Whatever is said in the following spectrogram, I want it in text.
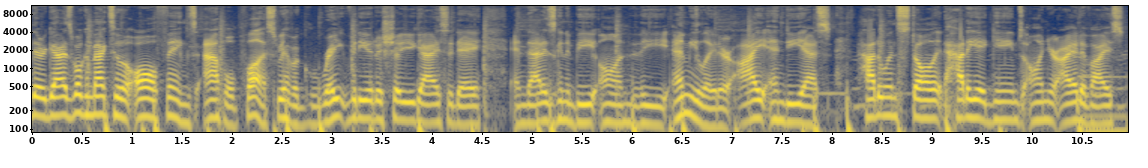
there guys, welcome back to All Things Apple Plus. We have a great video to show you guys today and that is going to be on the emulator iNDS, how to install it, how to get games on your iDevice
